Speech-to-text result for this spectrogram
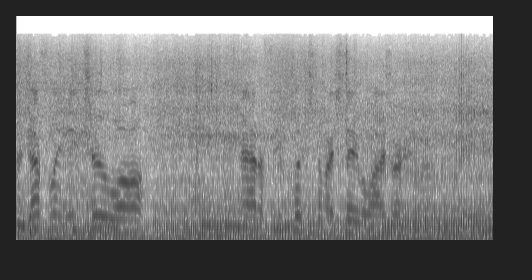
I definitely need to uh, add a few clicks to my stabilizer.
